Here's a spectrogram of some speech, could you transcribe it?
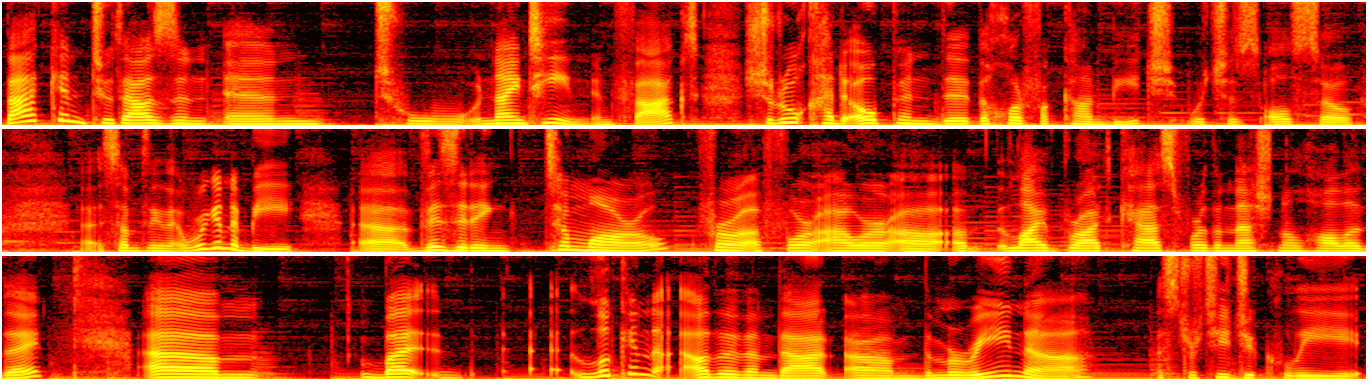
Back in 2000 and 19, in fact, Shurooq had opened the, the Khorfakan beach, which is also uh, something that we're going to be uh, visiting tomorrow for, uh, for our uh, uh, live broadcast for the national holiday. Um, but looking other than that, um, the marina strategically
